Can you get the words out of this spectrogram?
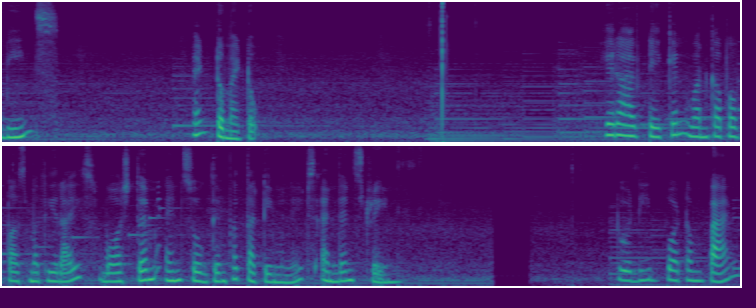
beans and tomato. Here I have taken 1 cup of basmati rice, wash them and soak them for 30 minutes and then strain. To a deep bottom pan,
